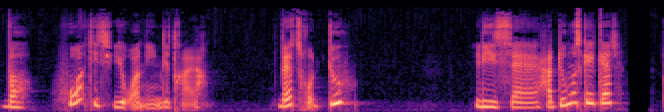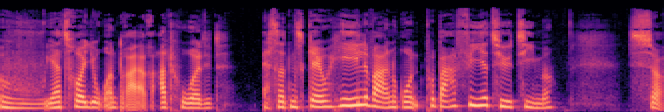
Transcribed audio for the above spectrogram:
hvor hurtigt jorden egentlig drejer. Hvad tror du? Lisa, har du måske et gæt? Uh, jeg tror, jorden drejer ret hurtigt. Altså, den skal jo hele vejen rundt på bare 24 timer. Så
